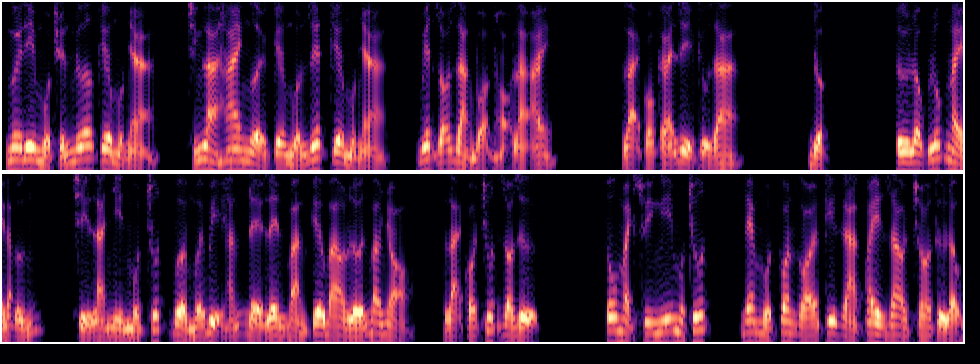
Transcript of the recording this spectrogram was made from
Ngươi đi một chuyến nữa kia một nhà, chính là hai người kia muốn giết kia một nhà, biết rõ ràng bọn họ là ai. Lại có cái gì cứu ra? Được. Từ lộc lúc này đáp ứng, chỉ là nhìn một chút vừa mới bị hắn để lên bàn kia bao lớn bao nhỏ, lại có chút do dự. Tô mạch suy nghĩ một chút, đem một con gói ký gà quay giao cho từ lộc.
